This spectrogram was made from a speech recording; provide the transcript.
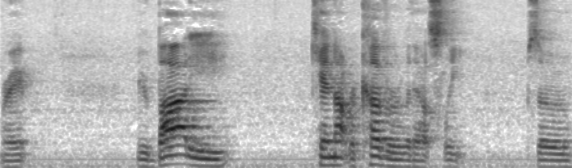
right? Your body cannot recover without sleep. So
